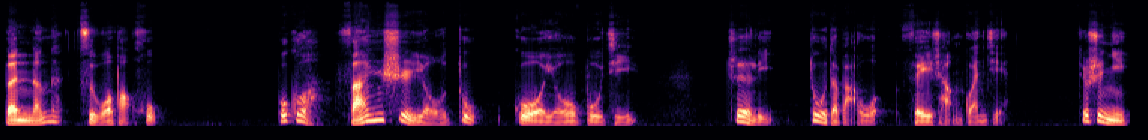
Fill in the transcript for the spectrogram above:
本能的自我保护。不过凡事有度，过犹不及。这里度的把握非常关键，就是你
